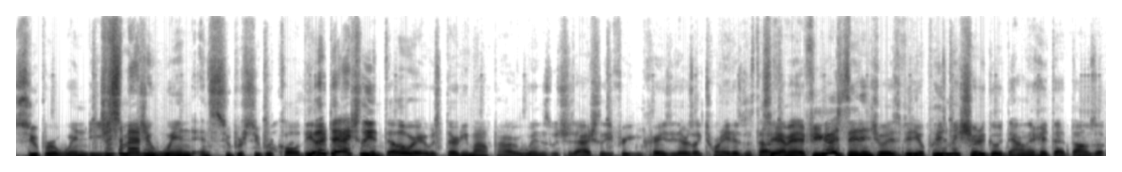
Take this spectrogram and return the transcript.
super windy. Just imagine wind and super, super cold. The other day actually in Delaware, it was 30 mile per hour winds, which is actually freaking crazy. There was like tornadoes and stuff. So yeah, man, if you guys did enjoy this video, please make sure to go down there, hit that thumbs up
